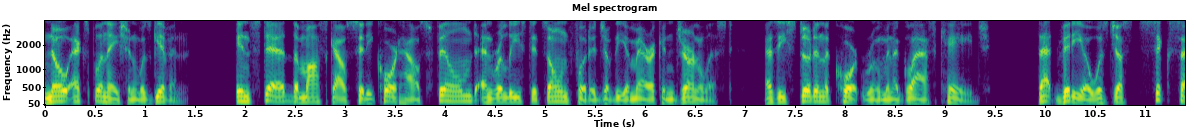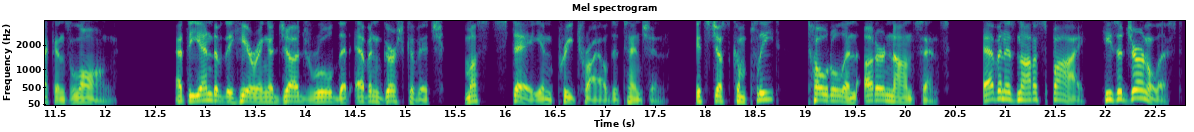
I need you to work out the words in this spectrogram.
No explanation was given. Instead, the Moscow City Courthouse filmed and released its own footage of the American journalist as he stood in the courtroom in a glass cage. That video was just six seconds long. At the end of the hearing, a judge ruled that Evan Gershkovich must stay in pretrial detention. It's just complete, total, and utter nonsense. Evan is not a spy. He's a journalist,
